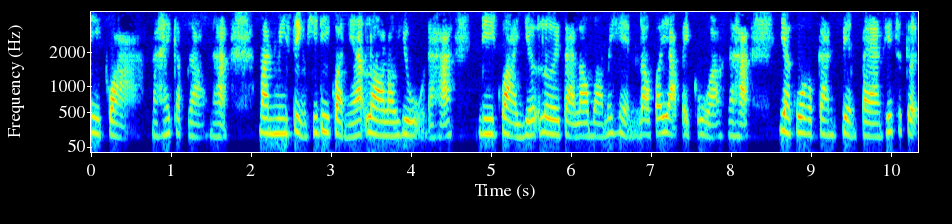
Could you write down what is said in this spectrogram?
ดีกว่ามาให้กับเรานะคะมันมีสิ่งที่ดีกว่านี้รอเราอยู่นะคะ ดีกว่าเยอะเลยแต่เรามองไม่เห็นเราก็อย่าไปกลัวนะคะ อย่ากลัวกับการเปลี่ยนแปลงที่จะเกิด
